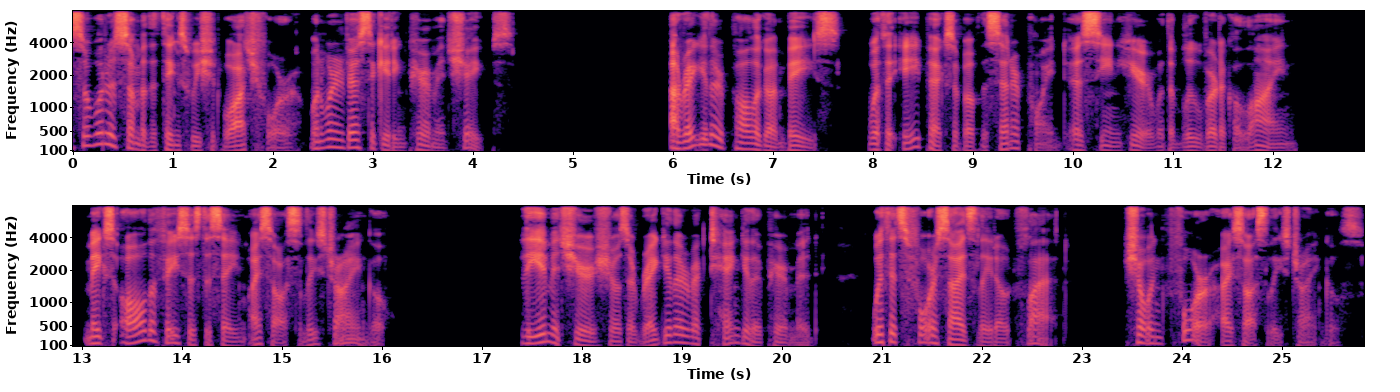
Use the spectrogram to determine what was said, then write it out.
So what are some of the things we should watch for when we're investigating pyramid shapes? A regular polygon base with the apex above the center point, as seen here with the blue vertical line, makes all the faces the same isosceles triangle. The image here shows a regular rectangular pyramid with its four sides laid out flat, showing four isosceles triangles.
